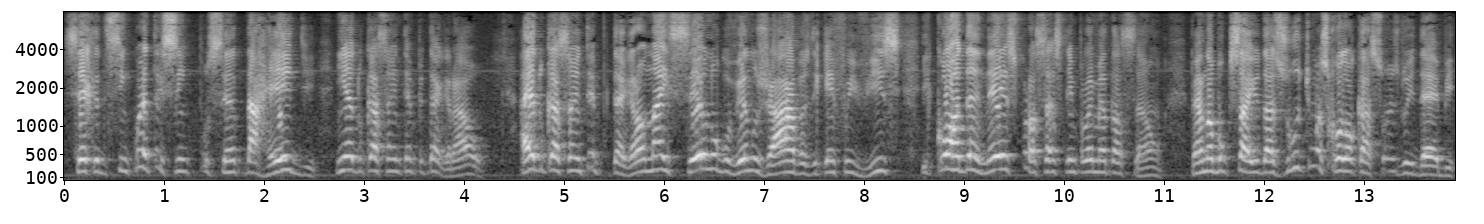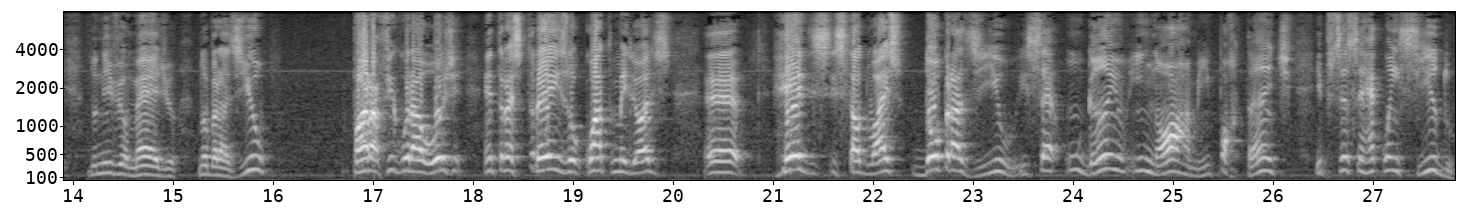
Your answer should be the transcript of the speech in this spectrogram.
cerca de 55% da rede em educação em tempo integral. A educação em tempo integral nasceu no governo Jarbas, de quem fui vice, e coordenei esse processo de implementação. Pernambuco saiu das últimas colocações do IDEB do nível médio no Brasil para figurar hoje entre as três ou quatro melhores é, redes estaduais do Brasil. Isso é um ganho enorme, importante e precisa ser reconhecido.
